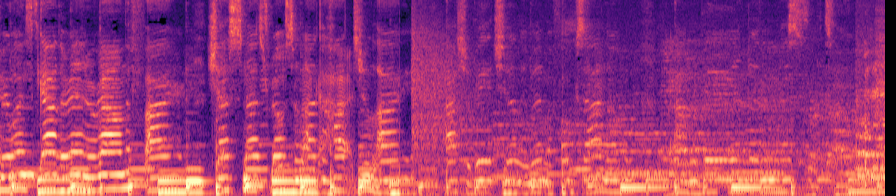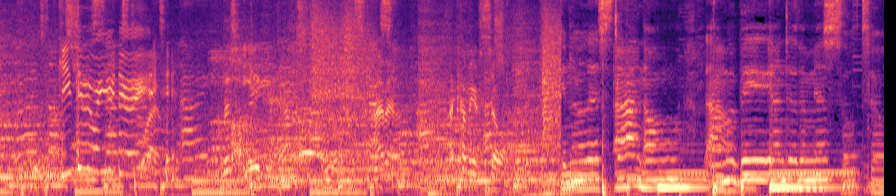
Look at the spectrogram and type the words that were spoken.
Everyone's gathering around the fire. Chestnuts roasting like a hot July. I should be chilling with my folks I know. But I'ma be under the mistletoe. Keep doing what you're doing. Let's eat I come here so often. You know this I know I'ma be under the mistletoe.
